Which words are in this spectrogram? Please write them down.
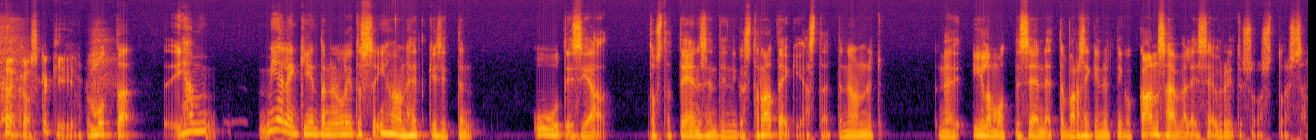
koska Kiina. Mutta ihan mielenkiintoinen oli tuossa ihan hetki sitten uutisia tuosta Tencentin niin strategiasta, että ne on nyt, ne ilmoitti sen, että varsinkin nyt niin kansainvälisissä yritysostoissa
